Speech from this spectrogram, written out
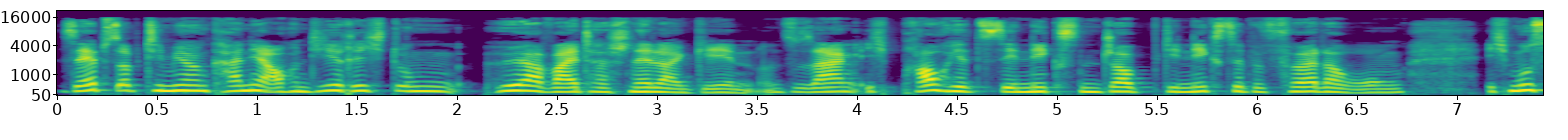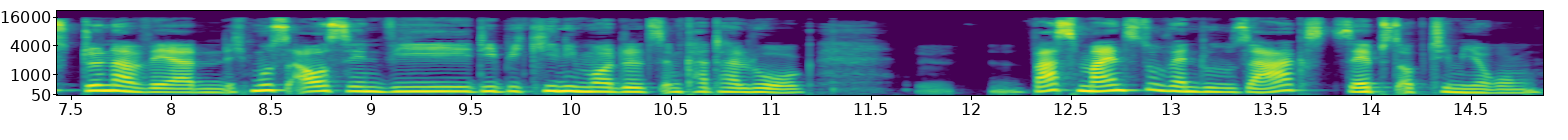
Selbstoptimierung kann ja auch in die Richtung höher, weiter, schneller gehen und zu sagen, ich brauche jetzt den nächsten Job, die nächste Beförderung, ich muss dünner werden, ich muss aussehen wie die Bikini-Models im Katalog. Was meinst du, wenn du sagst Selbstoptimierung?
